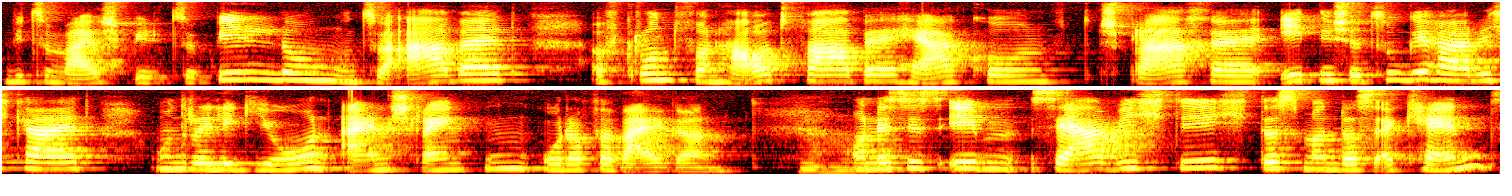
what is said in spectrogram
wie zum Beispiel zur Bildung und zur Arbeit, aufgrund von Hautfarbe, Herkunft, Sprache, ethnischer Zugehörigkeit und Religion einschränken oder verweigern. Mhm. Und es ist eben sehr wichtig, dass man das erkennt,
